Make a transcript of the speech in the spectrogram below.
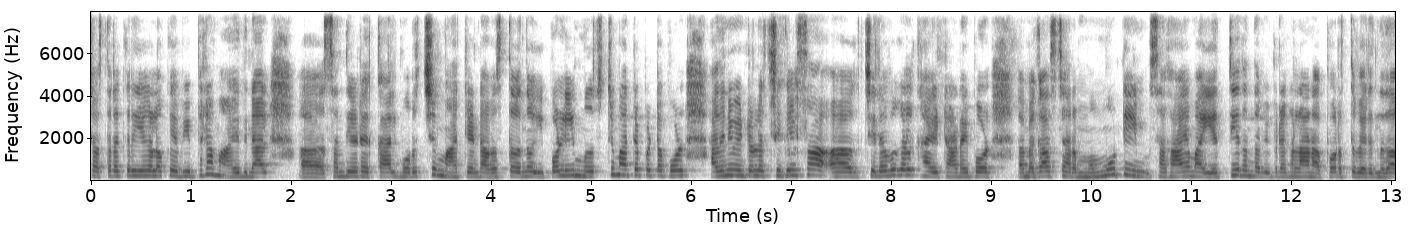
ശസ്ത്രക്രിയകളൊക്കെ വിഫലമായതിനാൽ സന്ധ്യയുടെ കാൽ മുറിച്ചു മാറ്റേണ്ട അവസ്ഥ വന്നു. ഇപ്പോൾ ഈ മുറിച്ചു മാറ്റപ്പെട്ടപ്പോൾ അതിനുവേണ്ടിയുള്ള ചികിത്സ ചിലവുകൾക്കായിട്ടാണ് ഇപ്പോൾ മെഗാസ്റ്റാർ മമ്മൂട്ടിയും സഹായമായി എത്തിയതെന്ന വിവരങ്ങളാണ് പുറത്തു വരുന്നത്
